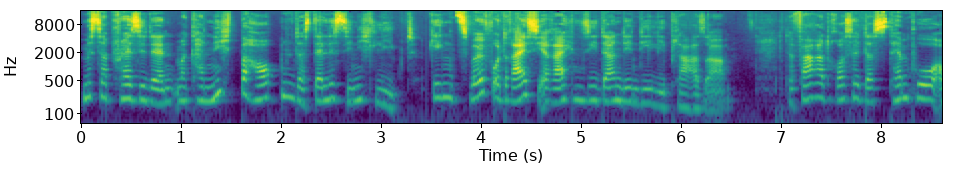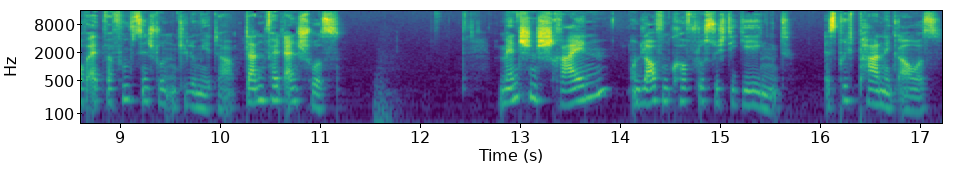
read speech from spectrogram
Mr. President, man kann nicht behaupten, dass Dallas sie nicht liebt. Gegen 12.30 Uhr erreichen sie dann den Dealey Plaza. Der Fahrer drosselt das Tempo auf etwa 15 Stundenkilometer. Dann fällt ein Schuss. Menschen schreien und laufen kopflos durch die Gegend. Es bricht Panik aus.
